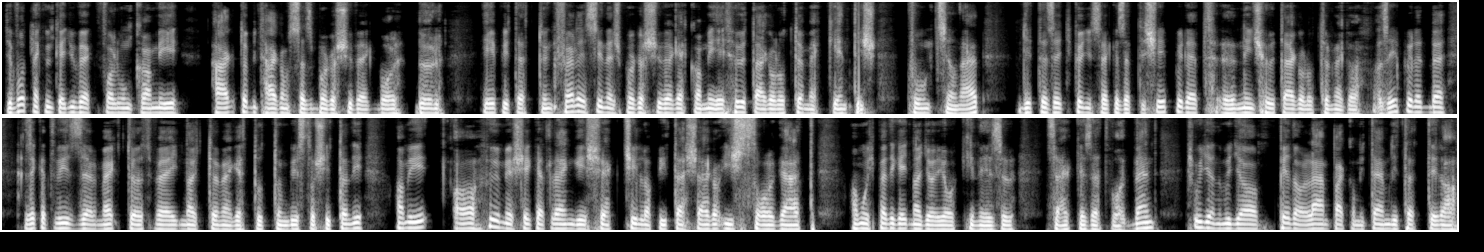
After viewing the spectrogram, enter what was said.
Ugye volt nekünk egy üvegfalunk, ami hár, több mint 300 boros üvegből ből építettünk fel, és színes boros üvegek, ami egy hőtároló tömegként is funkcionált. Ugye itt ez egy könnyű szerkezetes épület, nincs hőtágoló tömeg az épületbe, ezeket vízzel megtöltve egy nagy tömeget tudtunk biztosítani, ami a hőmérséklet lengések csillapítására is szolgált, amúgy pedig egy nagyon jól kinéző szerkezet volt bent, és ugyanúgy a, például a lámpák, amit említettél, a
